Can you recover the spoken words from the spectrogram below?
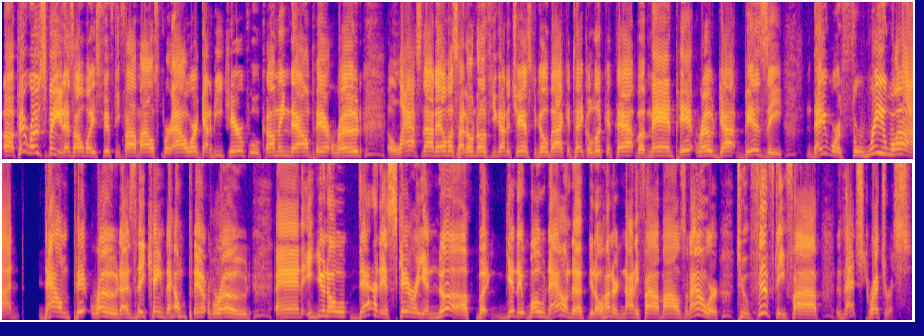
uh, pit road speed, as always, 55 miles per hour. Got to be careful coming down pit road. Last night, Elvis, I don't know if you got a chance to go back and take a look at that, but man, pit road got busy. They were three wide down pit road as they came down pit road. And, you know, that is scary enough, but getting it woe down to, you know, 195 miles an hour to 55, that's treacherous.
